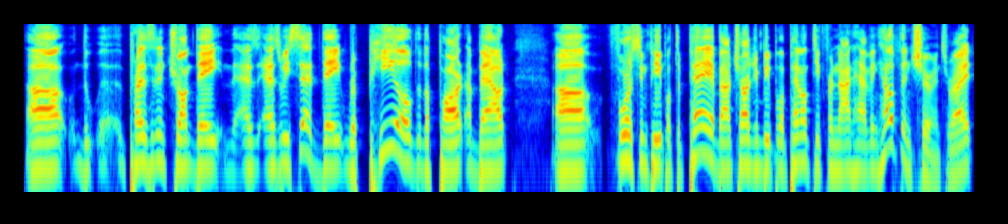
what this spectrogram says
uh, the, uh, President Trump, they as as we said, they repealed the part about uh, forcing people to pay, about charging people a penalty for not having health insurance, right?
